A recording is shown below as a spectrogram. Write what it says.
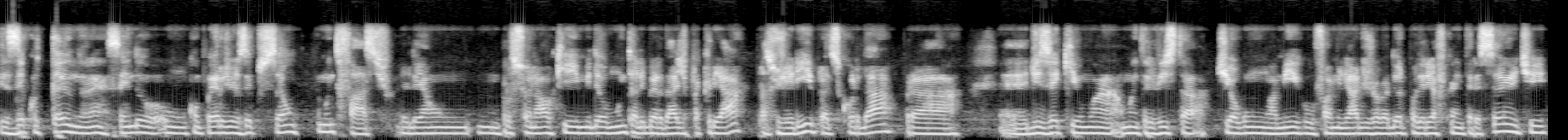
executando, né, sendo um companheiro de execução, é muito fácil. Ele é um, um profissional que me deu muita liberdade para criar, para sugerir, para discordar, para é, dizer que uma, uma entrevista de algum amigo, familiar de jogador poderia ficar interessante,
